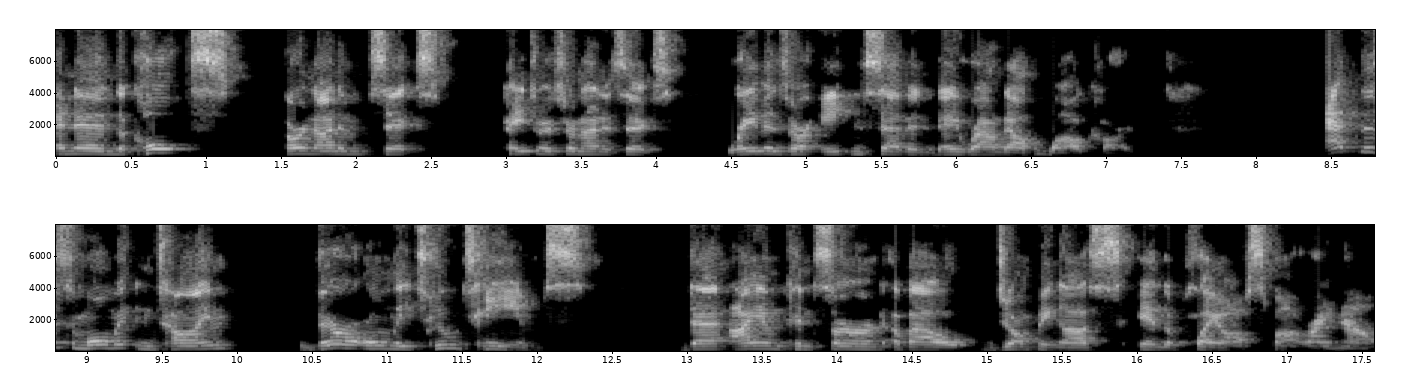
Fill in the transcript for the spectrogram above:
And then the Colts are nine and six, Patriots are nine and six, Ravens are eight and seven. They round out the wild card. At this moment in time, there are only two teams that I am concerned about jumping us in the playoff spot right now.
